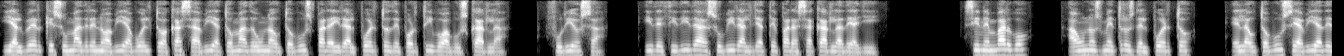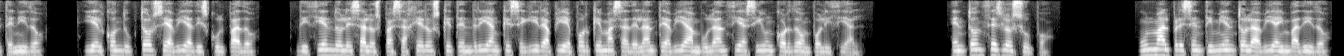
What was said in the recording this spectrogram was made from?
y al ver que su madre no había vuelto a casa había tomado un autobús para ir al puerto deportivo a buscarla, furiosa, y decidida a subir al yate para sacarla de allí. Sin embargo, a unos metros del puerto, el autobús se había detenido, y el conductor se había disculpado, diciéndoles a los pasajeros que tendrían que seguir a pie porque más adelante había ambulancias y un cordón policial. Entonces lo supo. Un mal presentimiento la había invadido,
